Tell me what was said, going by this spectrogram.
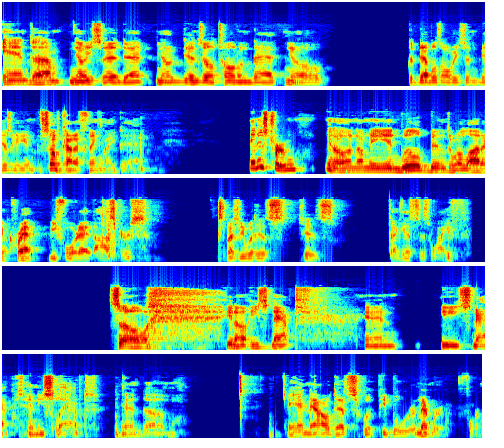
And um, you know, he said that you know Denzel told him that you know the devil's always been busy and some kind of thing like that. And it's true, you know. And I mean, Will been through a lot of crap before that Oscars especially with his his I guess his wife. So, you know, he snapped and he snapped and he slapped, and um, and now that's what people remember it for.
